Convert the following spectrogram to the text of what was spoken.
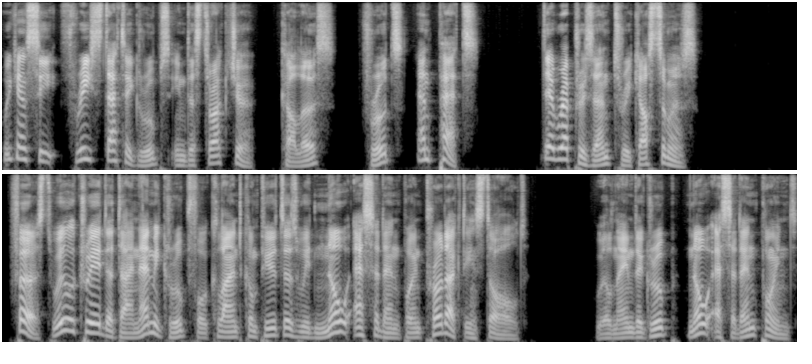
we can see three static groups in the structure, colors, fruits and pets. They represent three customers. First, we will create a dynamic group for client computers with no ESET endpoint product installed. We'll name the group No ESET Endpoint.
